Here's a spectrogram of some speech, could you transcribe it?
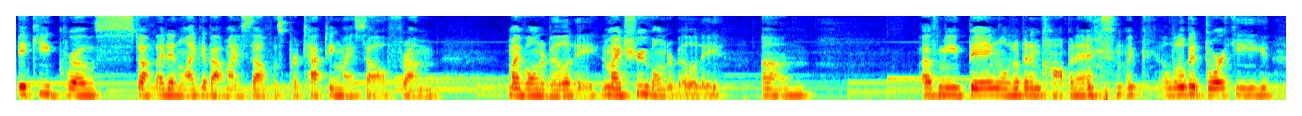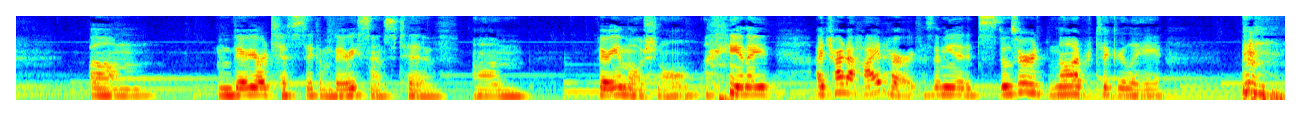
icky gross stuff i didn't like about myself was protecting myself from my vulnerability my true vulnerability um, of me being a little bit incompetent like a little bit dorky um, I'm very artistic. I'm very sensitive. Um, very emotional, and I I try to hide her because I mean it's those are not particularly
